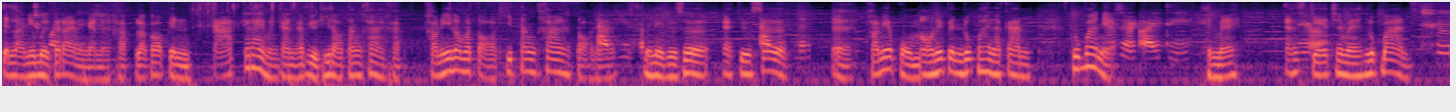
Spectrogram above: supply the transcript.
เป็นลายนิ้วมือก็ได้เหมือนกันนะครับ แล้วก็เป็นการ์ดก็ได้เหมือนกันครับ อยู่ที่เราตั้งค่าครับ คราวนี้เรามาต่อที่ตั้งค่าต่อเลยครับ Add user manage user add user Add admin- อ่าคราวนี้ผมเอานี่เป็นลูกบ้านละกัน ลูกบ้านเนี่ย user ID. เห็นไหม as gate ใช่ไหมลูกบ้าน Two.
